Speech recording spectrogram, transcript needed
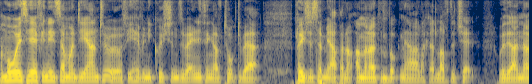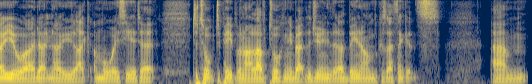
I'm always here if you need someone to yarn to, or if you have any questions about anything I've talked about, please just hit me up. And I'm an open book now. Like I'd love to chat, whether I know you or I don't know you. Like I'm always here to to talk to people, and I love talking about the journey that I've been on because I think it's um,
